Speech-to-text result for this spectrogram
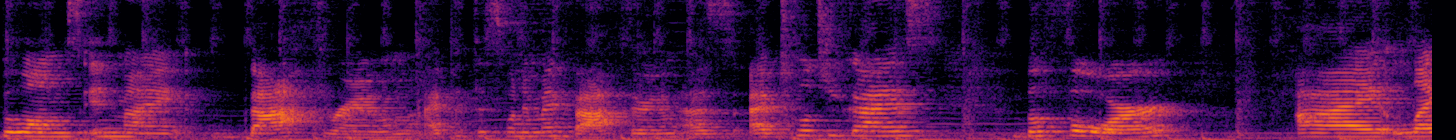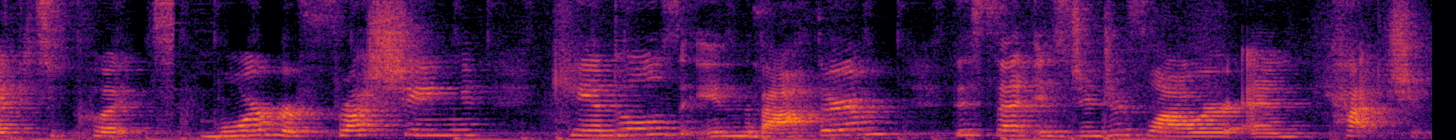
belongs in my bathroom. I put this one in my bathroom. As I've told you guys before, I like to put more refreshing candles in the bathroom. This scent is ginger flower and patch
